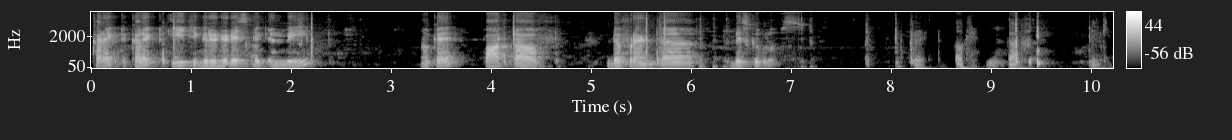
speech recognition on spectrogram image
Correct, correct. Each grid disk can be, okay, part of different uh, disk groups. Great. Okay. Yeah. Got it. Thank you.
